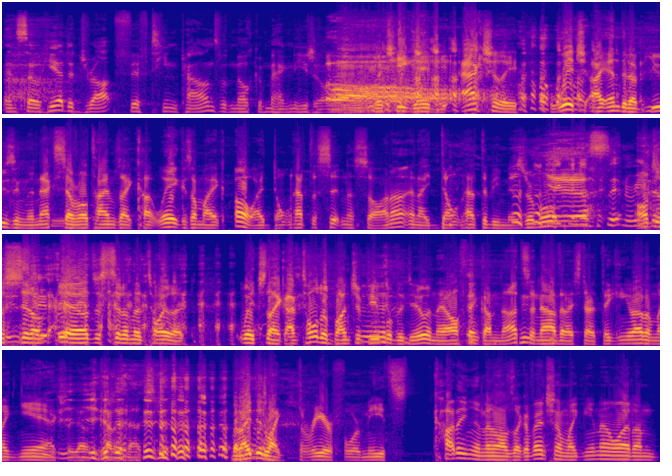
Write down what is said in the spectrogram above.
and so he had to drop 15 pounds with milk of magnesia. Oh. which he gave me. Actually, which I ended up using the next several times I cut weight because I'm like, oh, I don't have to sit in a sauna and I don't have to be miserable. You can just sit and read I'll just sit on yeah, I'll just sit on the toilet. Which like I've told a bunch of people to do and they all think I'm nuts and now that I start thinking about it, I'm like, yeah, actually that was kind of nuts. but I did like three or four meets cutting and then I was like eventually I'm like, you know what, I'm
